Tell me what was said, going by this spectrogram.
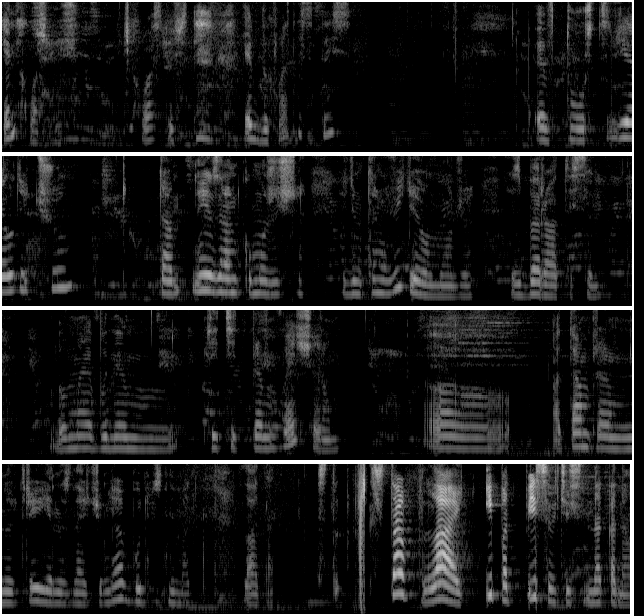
Я не хвастаюсь. Чи хвастаюсь? Я буду хвастатись десь. Е, В Турцію я лечу. Там, ну, я зранку може ще їдемо там відео може збиратися. Бо ми будемо летіти прямо вечором. А, а там прямо внутрі, я не знаю, чим я буду знімати. Ладно. Ст- Став лайк и подписывайтесь на канал.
